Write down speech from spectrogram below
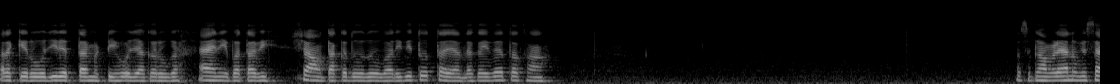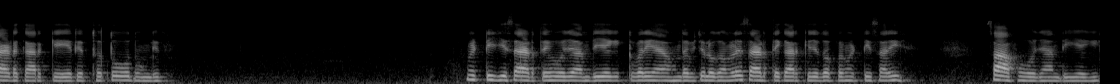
ਕਰਕੇ ਰੋਜ਼ ਹੀ ਰੇਤਾ ਮਿੱਟੀ ਹੋ ਜਾ ਕਰੂਗਾ। ਐ ਨਹੀਂ ਪਤਾ ਵੀ ਸ਼ਾਮ ਤੱਕ ਦੋ ਦੋ ਵਾਰੀ ਵੀ ਧੋਤਾ ਜਾਂਦਾ ਕਈ ਵਾਰ ਤਾਂ ਥਾਂ। ਬਸ ਗਮਲਿਆਂ ਨੂੰ ਵੀ ਸਾਈਡ ਕਰਕੇ ਤੇ ਇੱਥੋਂ ਧੋ ਦੂੰਗੀ। ਮਿੱਟੀ ਜੀ ਸਾਈਡ ਤੇ ਹੋ ਜਾਂਦੀ ਹੈ ਇੱਕ ਵਾਰੀ ਐ ਹੁੰਦਾ ਵੀ ਚਲੋ ਗਮਲੇ ਸਾਈਡ ਤੇ ਕਰਕੇ ਜਦੋਂ ਆਪਾਂ ਮਿੱਟੀ ਸਾਰੀ ਸਾਫ਼ ਹੋ ਜਾਂਦੀ ਹੈਗੀ।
